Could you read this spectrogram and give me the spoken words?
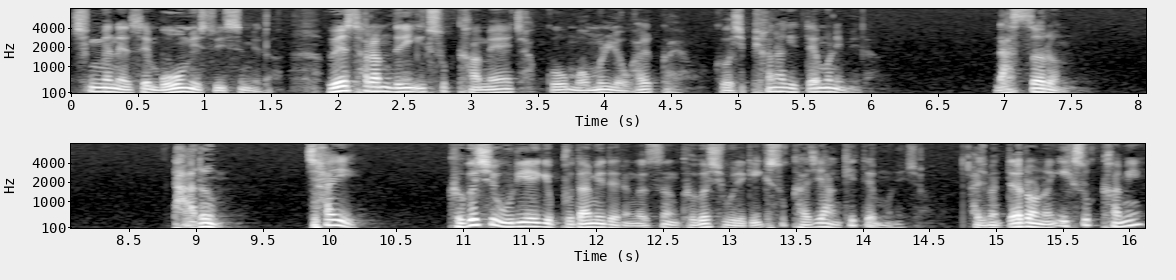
측면에서의 모험일 수 있습니다. 왜 사람들이 익숙함에 자꾸 머물려고 할까요? 그것이 편하기 때문입니다. 낯설음, 다름, 차이, 그것이 우리에게 부담이 되는 것은 그것이 우리에게 익숙하지 않기 때문이죠. 하지만 때로는 익숙함이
